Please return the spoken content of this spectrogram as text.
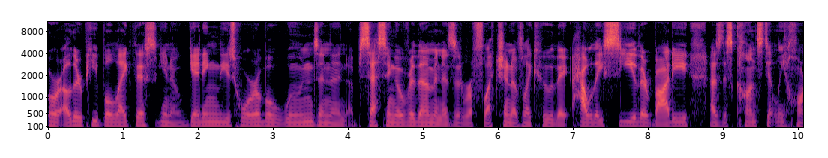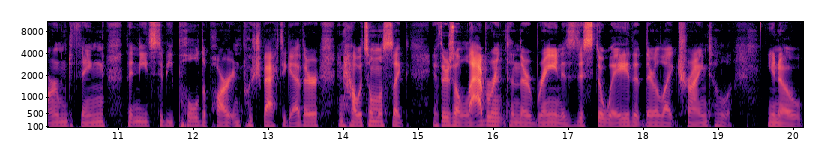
or other people like this you know getting these horrible wounds and then obsessing over them and as a reflection of like who they how they see their body as this constantly harmed thing that needs to be pulled apart and pushed back together and how it's almost like if there's a labyrinth in their brain is this the way that they're like trying to you know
